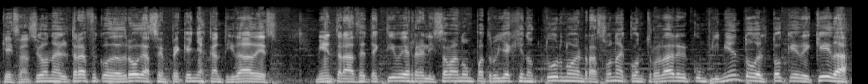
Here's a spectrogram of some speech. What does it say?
que sanciona el tráfico de drogas en pequeñas cantidades. Mientras detectives realizaban un patrullaje nocturno en razón a controlar el cumplimiento del toque de queda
